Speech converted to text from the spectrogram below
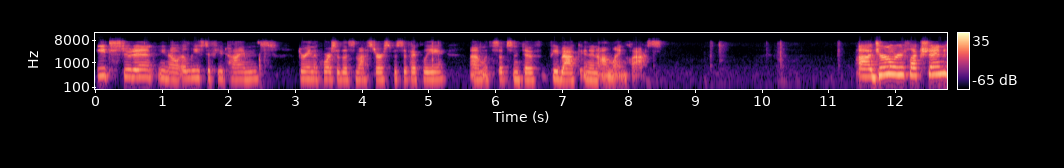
each student, you know, at least a few times during the course of the semester specifically um, with substantive feedback in an online class. Uh, journal reflection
